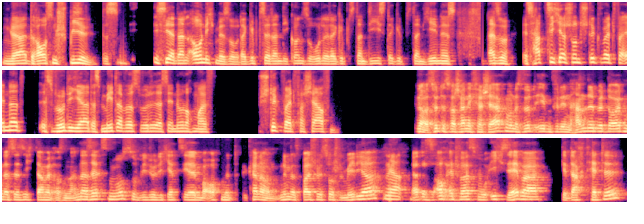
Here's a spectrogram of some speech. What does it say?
Ja, draußen spielen. Das ist ja dann auch nicht mehr so. Da gibt's ja dann die Konsole, da gibt's dann dies, da gibt's dann jenes. Also es hat sich ja schon ein Stück weit verändert. Es würde ja, das Metaverse würde das ja nur noch mal ein Stück weit verschärfen. Genau, es wird es wahrscheinlich verschärfen und es wird eben für den Handel bedeuten, dass er sich damit auseinandersetzen muss, so wie du dich jetzt hier eben auch mit, keine Ahnung, nimm das Beispiel Social Media. Ja. ja. Das ist auch etwas, wo ich selber gedacht hätte,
